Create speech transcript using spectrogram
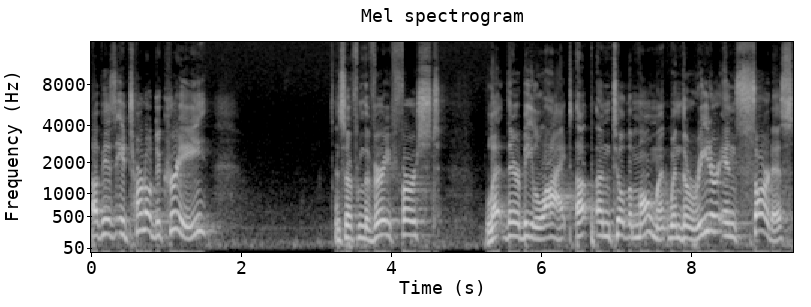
of His eternal decree. And so, from the very first, let there be light, up until the moment when the reader in Sardis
